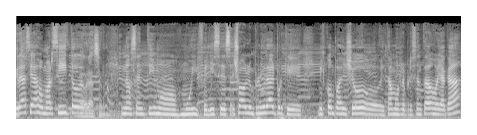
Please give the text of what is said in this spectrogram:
Gracias, Omarcito. Un abrazo. Nos sentimos muy felices. Yo hablo en plural porque mis compas y yo estamos representados hoy acá.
